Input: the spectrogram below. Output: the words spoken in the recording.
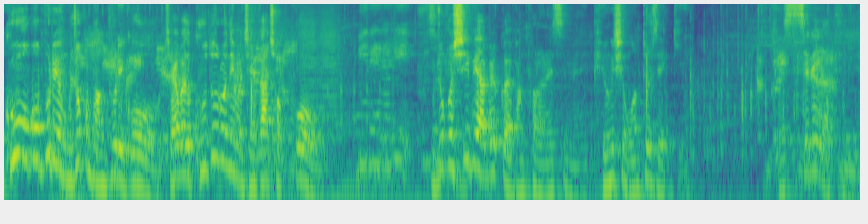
9 오버풀이면 무조건 방풀이고 제가 봐도 구도로님은 제가 졌고. 무조건 12 합일 거예요 방풀 안 했으면. 비용신 원툴 새끼. 개쓰레기 같은 일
